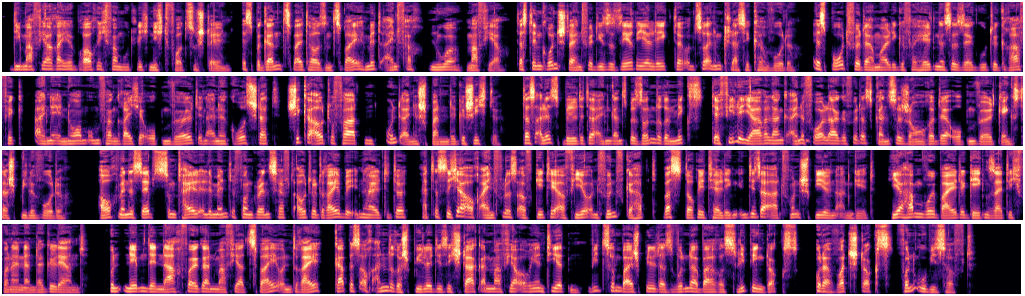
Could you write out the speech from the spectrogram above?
die Mafia-Reihe brauche ich vermutlich nicht vorzustellen. Es begann 2002 mit einfach nur Mafia, das den Grundstein für diese Serie legte und zu einem Klassiker wurde. Es bot für damalige Verhältnisse sehr gute Grafik, eine enorm umfangreiche Open World in einer Großstadt, schicke Autofahrten und eine spannende Geschichte. Das alles bildete einen ganz besonderen Mix, der viele Jahre lang eine Vorlage für das ganze Genre der Open World Gangsterspiele wurde. Auch wenn es selbst zum Teil Elemente von Grand Theft Auto 3 beinhaltete, hat es sicher auch Einfluss auf GTA 4 und 5 gehabt, was Storytelling in dieser Art von Spielen angeht. Hier haben wohl beide gegenseitig voneinander gelernt. Und neben den Nachfolgern Mafia 2 und 3 gab es auch andere Spiele, die sich stark an Mafia orientierten, wie zum Beispiel das wunderbare Sleeping Dogs oder Watch Dogs von Ubisoft.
